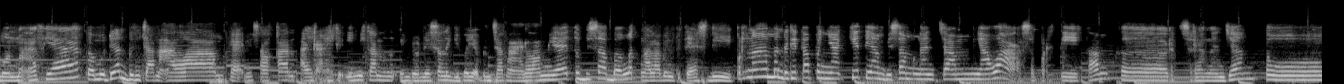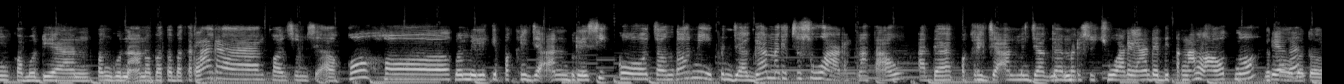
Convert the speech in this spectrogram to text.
Mohon maaf ya. Kemudian bencana alam kayak misalkan akhir-akhir ini kan Indonesia lagi banyak bencana alam ya itu bisa banget ngalamin PTSD. Pernah menderita penyakit yang bisa mengancam nyawa seperti kanker, serangan jantung, kemudian penggunaan obat-obat terlarang, konsumsi alkohol, memiliki pekerjaan beresiko. Contoh nih penjaga mercusuar. Nah tahu ada pekerjaan menjaga mercusuar yang ada di tengah laut no? Betul Ya kan? betul.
